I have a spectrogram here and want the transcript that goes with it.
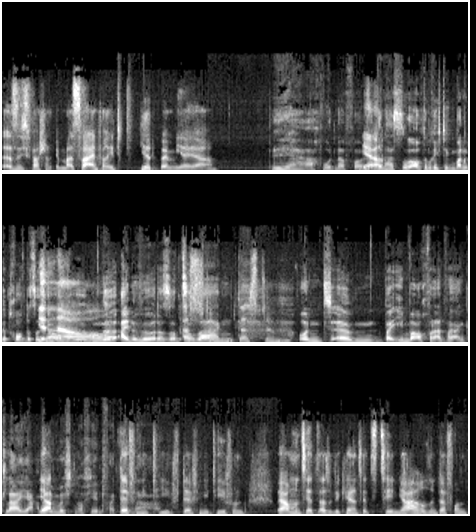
also ich war schon immer, es war einfach irritiert bei mir, ja. Ja, ach, wundervoll. Ja. Dann hast du auch den richtigen Mann getroffen. Das ist genau. ja auch äh, ne, eine Hürde sozusagen. Das stimmt, das stimmt. Und ähm, bei ihm war auch von Anfang an klar, ja, ja. wir möchten auf jeden Fall Kinder Definitiv, haben. definitiv. Und wir haben uns jetzt, also wir kennen uns jetzt zehn Jahre, sind davon,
